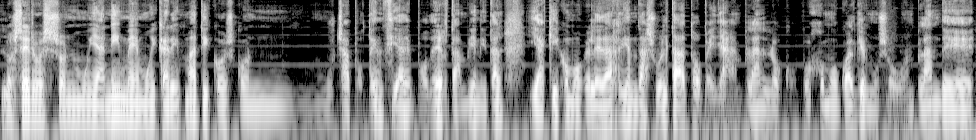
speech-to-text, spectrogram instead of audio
los héroes son muy anime, muy carismáticos, con mucha potencia de poder también y tal, y aquí como que le da rienda suelta a tope ya, en plan loco, pues como cualquier museo, en plan de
